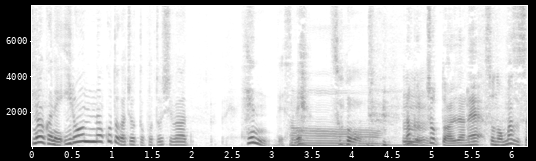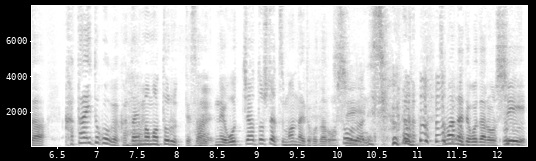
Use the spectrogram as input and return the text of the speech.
なんかねいろんなことがちょっと今年は変ですね。そう。なんかちょっとあれだね、そのまずさ、硬いとこが硬いまま取るってさ、はい。ね、ウォッチャーとしてはつまんないとこだろうし、そうなんですよ。つまんないとこだろうし、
